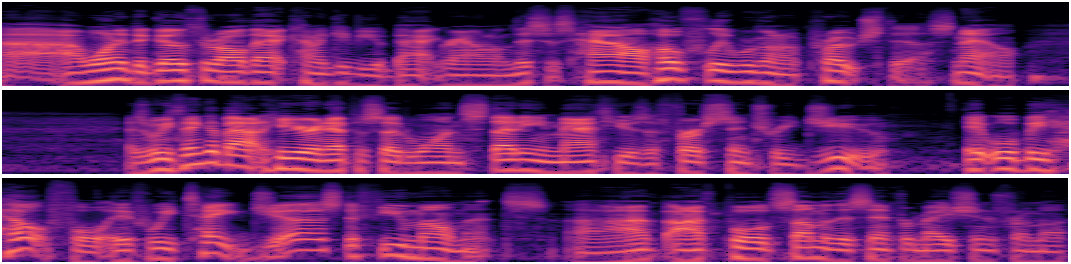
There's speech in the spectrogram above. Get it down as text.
uh, I wanted to go through all that, kind of give you a background on this is how hopefully we're going to approach this. Now, as we think about here in episode 1, studying Matthew as a first century Jew, it will be helpful if we take just a few moments. Uh, I've, I've, pulled some of this information from a,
